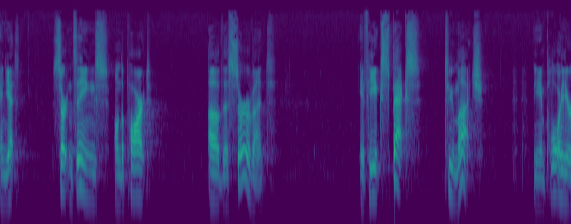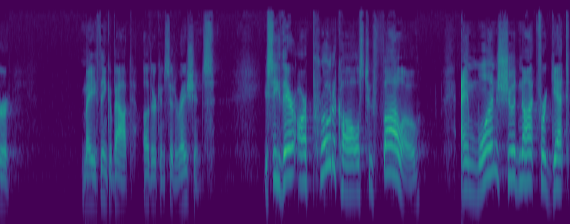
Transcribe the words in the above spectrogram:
And yet, certain things on the part of the servant, if he expects too much, the employer may think about other considerations. You see, there are protocols to follow, and one should not forget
